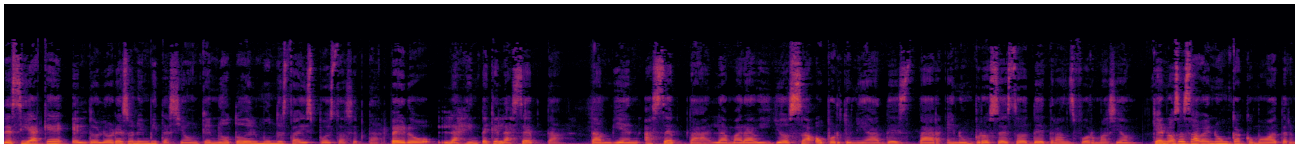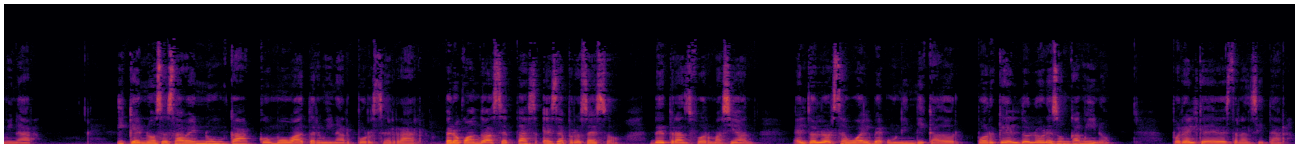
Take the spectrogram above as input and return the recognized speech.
Decía que el dolor es una invitación que no todo el mundo está dispuesto a aceptar, pero la gente que la acepta también acepta la maravillosa oportunidad de estar en un proceso de transformación, que no se sabe nunca cómo va a terminar y que no se sabe nunca cómo va a terminar por cerrar. Pero cuando aceptas ese proceso de transformación, el dolor se vuelve un indicador, porque el dolor es un camino por el que debes transitar.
